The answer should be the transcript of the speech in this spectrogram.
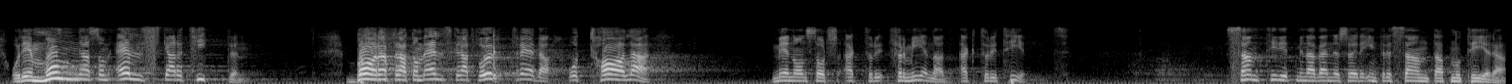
Och det är många som älskar titeln bara för att de älskar att få uppträda och tala med någon sorts auktori förmenad auktoritet. Samtidigt, mina vänner, så är det intressant att notera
